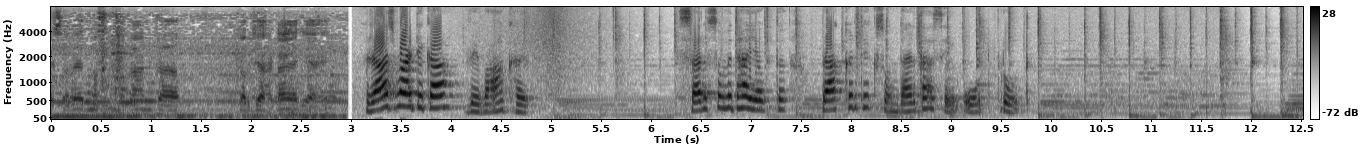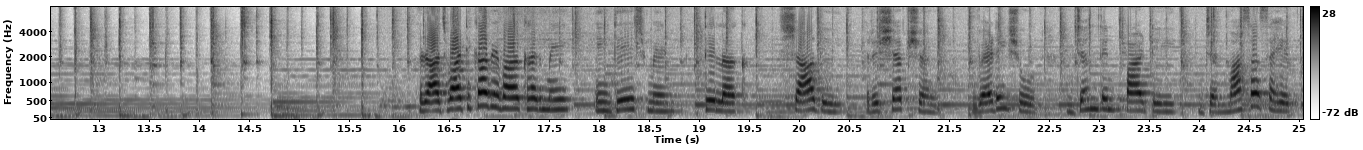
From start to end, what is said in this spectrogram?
इस अवैध मकान का कब्जा हटाया गया है। राजवाटिका विवाह घर सर्व सुविधा युक्त प्राकृतिक सुंदरता से ओत प्रोत। राजवाटिका विवाह घर में एंगेजमेंट तिलक, शादी रिसेप्शन वेडिंग शूट जन्मदिन पार्टी जन्माशा सहित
